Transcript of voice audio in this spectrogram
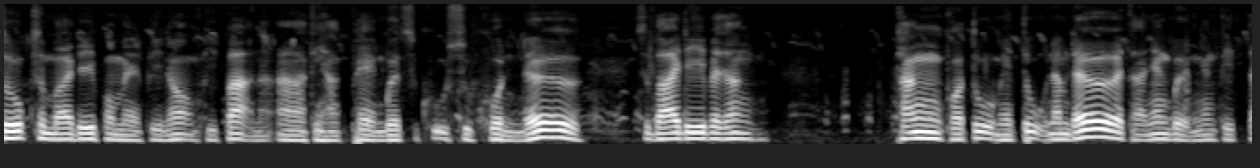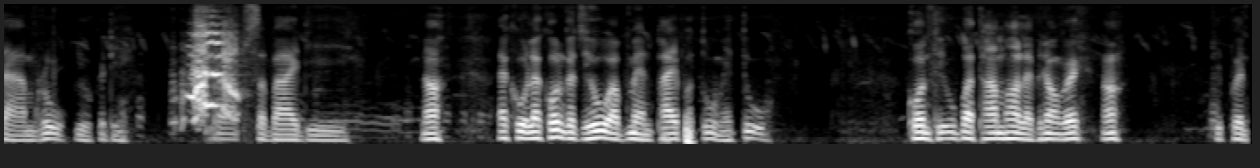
สุขสบายดีพ่อแม่พี่น้องพี่ป้านะอาที่หักแพงเบิดสุขุสุขคนเด้อสบายดีไปทั้งทั้งพอตู้แม่ตู้นำเด้อถ้ายังเบิ่งยังติดตามลูกอยู่ก็ดีครับสบายดีเนาะและคุณและคนก็สิฮู้ว่าแม่นไผพ่อตู้แม่ตู้คนที่อุปถัมภ์เฮาแหละพี่น้องเอ้ยเนาะที่เพิ่น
